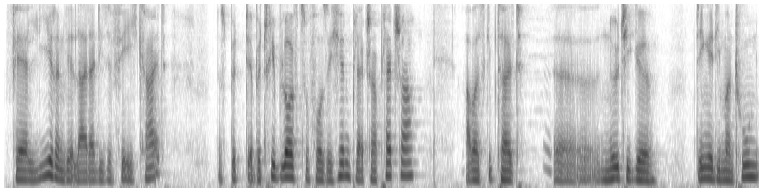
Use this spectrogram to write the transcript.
verlieren wir leider diese Fähigkeit das, der Betrieb läuft so vor sich hin, plätscher, plätscher. Aber es gibt halt äh, nötige Dinge, die man tun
